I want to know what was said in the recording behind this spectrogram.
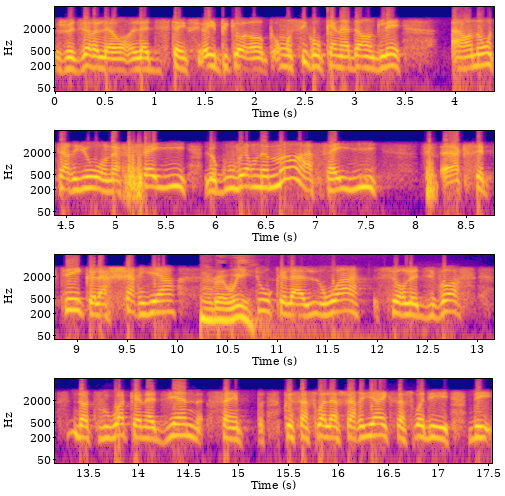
je veux dire la, distinction. Et puis on sait qu'au Canada anglais, en Ontario, on a failli, le gouvernement a failli accepter que la charia ben oui. plutôt que la loi sur le divorce notre loi canadienne, que ça soit la charia et que ça soit des, des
